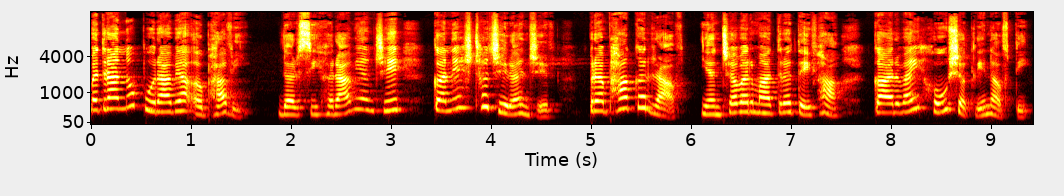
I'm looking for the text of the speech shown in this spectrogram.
मित्रांनो पुराव्या अभावी नरसिंह राव यांचे कनिष्ठ चिरंजीव प्रभाकर राव यांच्यावर मात्र तेव्हा कारवाई होऊ शकली नव्हती.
